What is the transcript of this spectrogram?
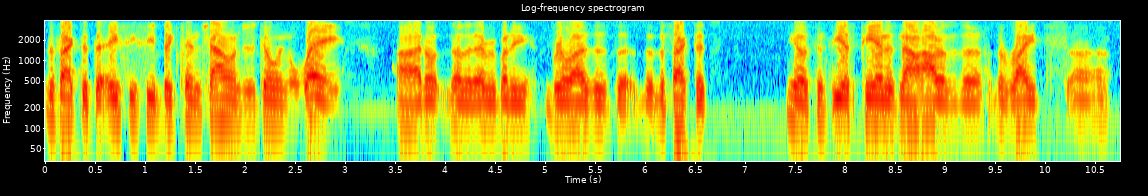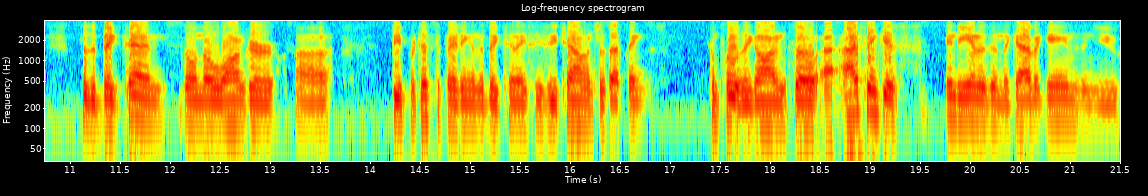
the fact that the ACC Big Ten Challenge is going away. Uh, I don't know that everybody realizes the, the the fact that you know, since ESPN is now out of the the rights uh, to the Big Ten, they'll no longer uh, be participating in the Big Ten ACC Challenge. So that thing's completely gone. So I, I think if Indiana's in the Gavitt games and you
